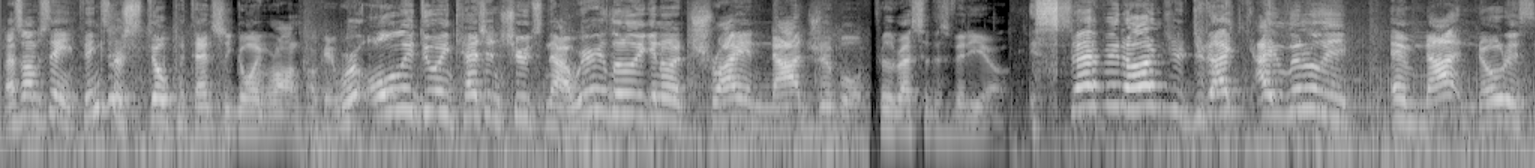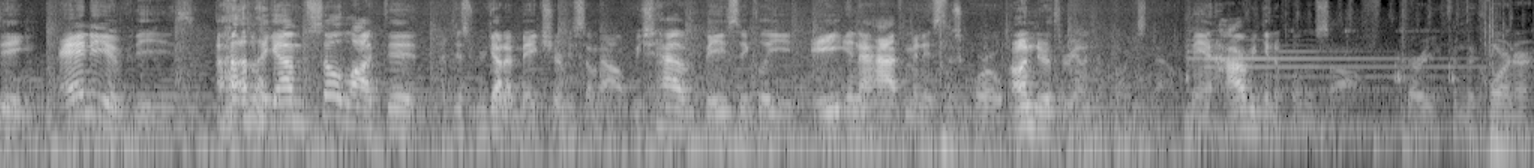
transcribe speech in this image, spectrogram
That's what I'm saying. Things are still potentially going wrong. Okay, we're only doing catch and shoots now. We're literally gonna try and not dribble for the rest of this video. 700, dude, I, I literally am not noticing any of these. Like, I'm so locked in. I just, we gotta make sure we somehow, we should have basically eight and a half minutes to score under 300 points now. Man, how are we gonna pull this off? Curry from the corner.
